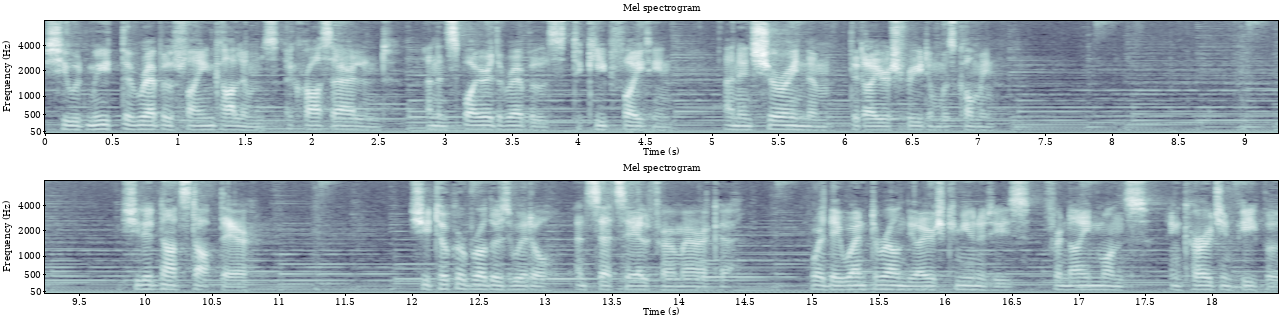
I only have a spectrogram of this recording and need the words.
she would meet the rebel flying columns across Ireland and inspire the rebels to keep fighting and ensuring them that Irish freedom was coming. She did not stop there. She took her brother's widow and set sail for America, where they went around the Irish communities for nine months, encouraging people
